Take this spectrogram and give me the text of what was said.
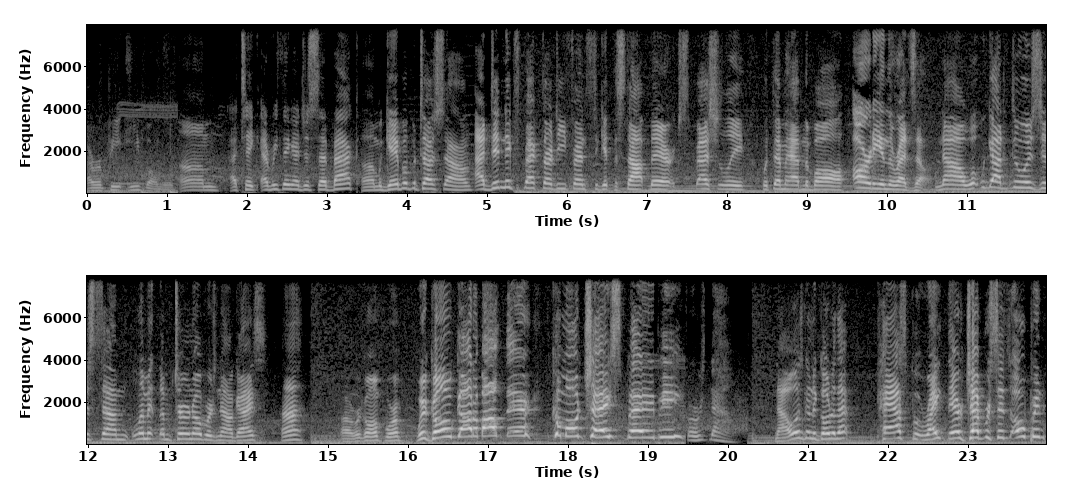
I repeat, he fumbled. Um, I take everything I just said back. Um, we gave up a touchdown. I didn't expect our defense to get the stop there, especially with them having the ball already in the red zone. Now, what we got to do is just um, limit them turnovers now, guys. Huh? All right, we're going for him. We're going, got him out there. Come on, Chase, baby. First down. Now, I was going to go to that pass, but right there, Jefferson's open.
